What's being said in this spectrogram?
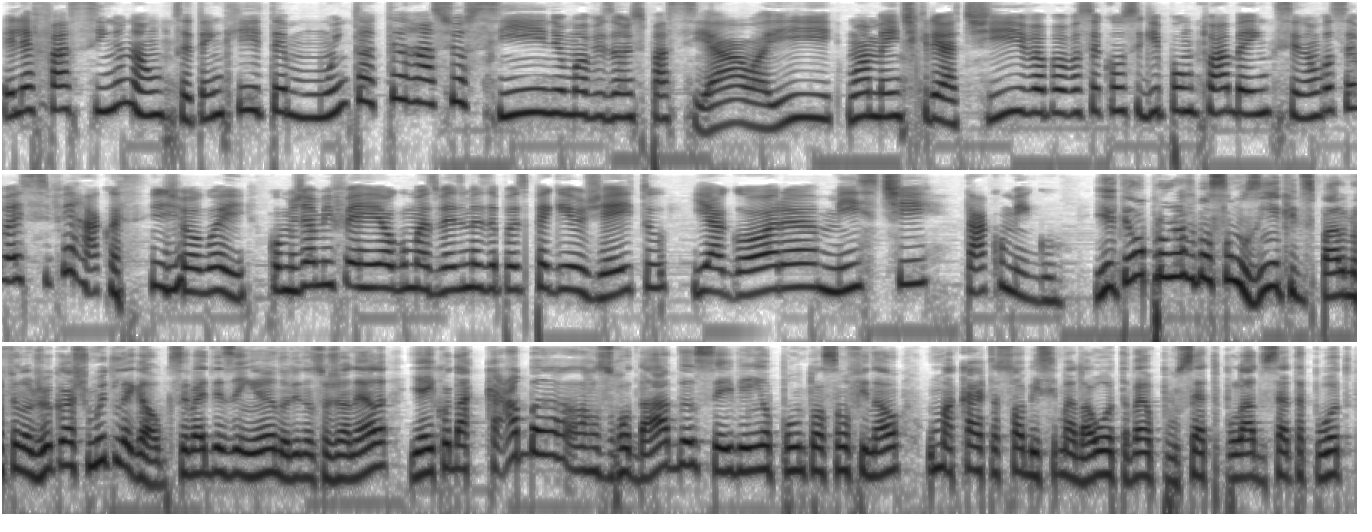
ele é facinho, não. Você tem que ter muita ter raciocínio, uma visão espacial aí, uma mente criativa para você conseguir pontuar bem, senão você vai se ferrar com esse jogo aí. Como já me ferrei algumas vezes, mas depois peguei o jeito e agora Mist tá comigo. E ele tem uma programaçãozinha que dispara no final do jogo que eu acho muito legal, porque você vai desenhando ali na sua janela, e aí quando acaba as rodadas, aí vem a pontuação final, uma carta sobe em cima da outra, vai um seta pro lado, seta pro outro.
